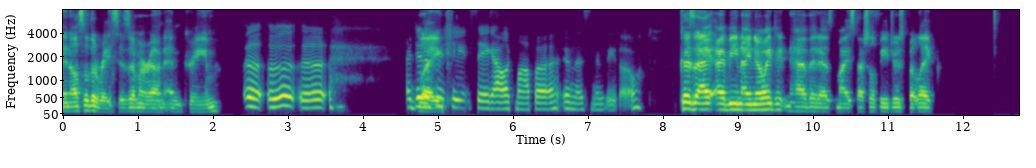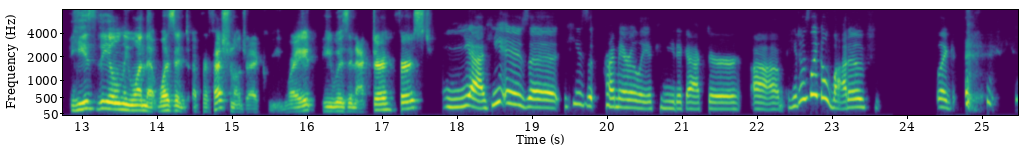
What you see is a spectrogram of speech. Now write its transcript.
and also the racism around N Cream. uh, uh, uh. i did Like- appreciate seeing alec mapa in this movie though Because I, I mean, I know I didn't have it as my special features, but like, he's the only one that wasn't a professional drag queen, right? He was an actor first. yeah he is a he's a, primarily a comedic actor um he does like a lot of like he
